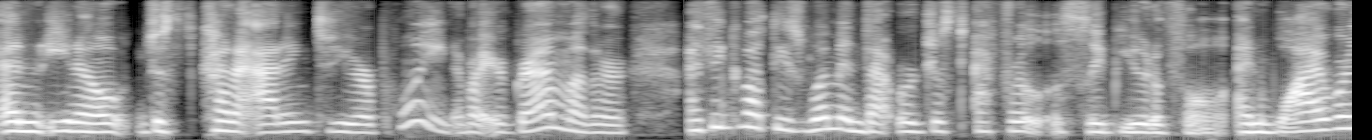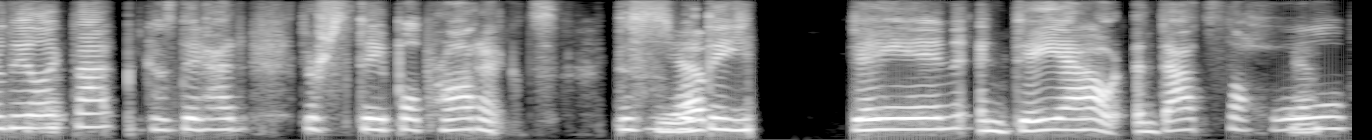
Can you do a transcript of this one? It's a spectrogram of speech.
and, you know, just kind of adding to your point about your grandmother, I think about these women that were just effortlessly beautiful. And why were they like that? Because they had their staple products. This is yep. what they day in and day out. And that's the whole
